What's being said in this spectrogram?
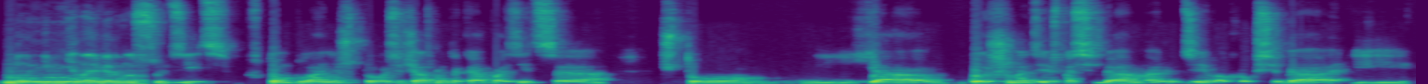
ну, не мне, наверное, судить в том плане, что сейчас у меня такая позиция, что я больше надеюсь на себя, на людей вокруг себя и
